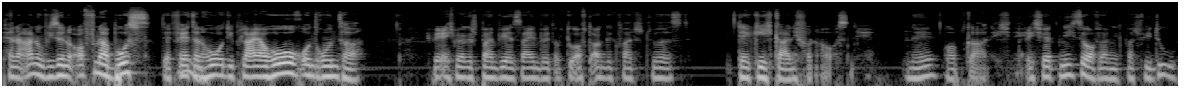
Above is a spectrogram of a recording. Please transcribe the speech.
Keine Ahnung, wie so ein offener Bus, der fährt Hm. dann hoch, die Playa hoch und runter. Ich bin echt mal gespannt, wie es sein wird, ob du oft angequatscht wirst. Da gehe ich gar nicht von aus, nee. Nee. Überhaupt gar nicht, nee. Ich werde nicht so oft angequatscht wie du.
